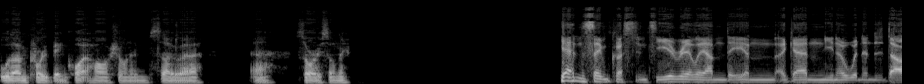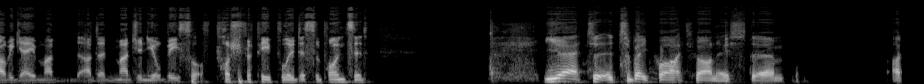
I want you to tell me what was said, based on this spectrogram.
although I'm probably being quite harsh on him. So, uh, uh, sorry, Sonny. Yeah, and the same question to you, really, Andy. And again, you know, winning the derby game, I'd, I'd imagine you'll be sort of pushed for people who are disappointed. Yeah, to to be quite honest, um, I,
